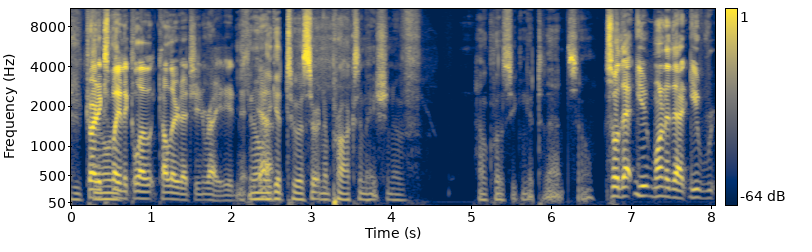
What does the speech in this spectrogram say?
you Try to explain only- colo- color that you right. you can only get to a certain approximation of how close you can get to that so So that you wanted that you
